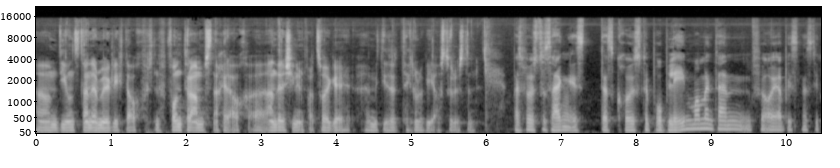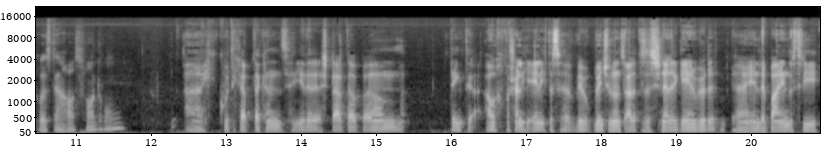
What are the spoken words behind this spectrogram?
ähm, die uns dann ermöglicht, auch von Trams nachher auch äh, andere Schienenfahrzeuge äh, mit dieser Technologie auszurüsten. Was würdest du sagen, ist das größte Problem momentan für euer Business, die größte Herausforderung? gut, ich glaube, da kann jeder Startup ähm, denkt auch wahrscheinlich ähnlich, dass wir wünschen uns alle, dass es schneller gehen würde. Äh, in der Bahnindustrie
